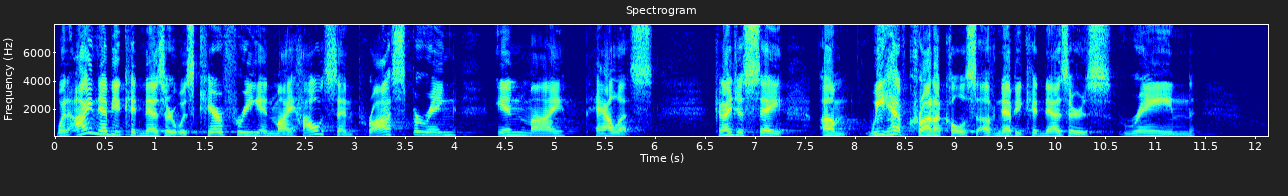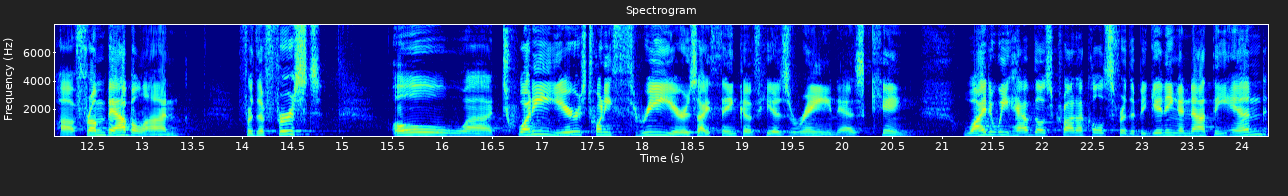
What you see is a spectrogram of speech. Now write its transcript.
When I, Nebuchadnezzar, was carefree in my house and prospering in my palace. Can I just say, um, we have chronicles of Nebuchadnezzar's reign uh, from Babylon for the first oh, uh, 20 years, 23 years, I think, of his reign as king. Why do we have those chronicles for the beginning and not the end?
